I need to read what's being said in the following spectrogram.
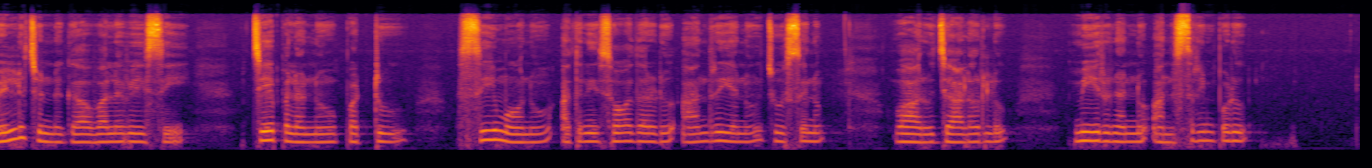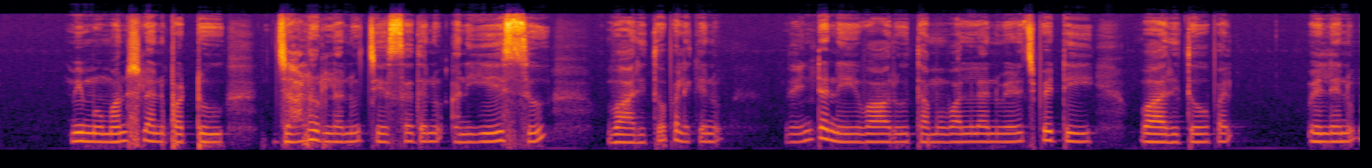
వెళ్ళుచుండగా వల వేసి చేపలను పట్టు సీమోను అతని సోదరుడు ఆంద్రియను చూసెను. వారు జాలర్లు. మీరు నన్ను అనుసరింపుడు. మేము మనుషులను పట్టు జాలరులను చేసేదను అని యేసు వారితో పలికెను. వెంటనే వారు తమ వలలను విడిచిపెట్టి వారితో ప వెళ్ళెను.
